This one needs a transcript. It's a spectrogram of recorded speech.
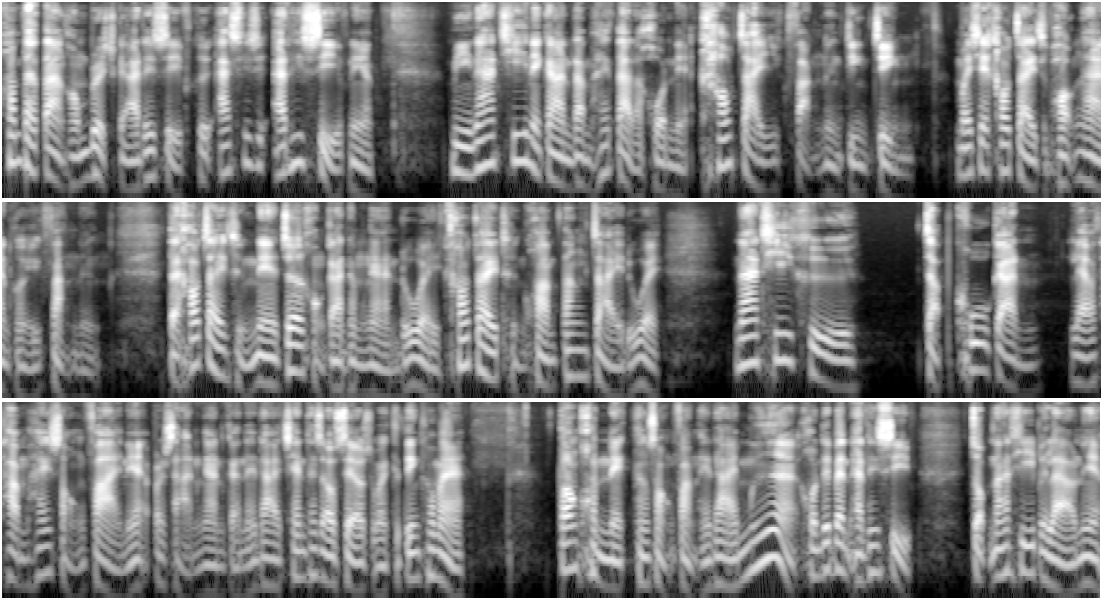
ความแตกต่างของ bridge กับ adhesive คือ adhesive เนี่ยมีหน้าที่ในการทำให้แต่ละคนเนี่ยเข้าใจอีกฝั่งหนึ่งจริง ๆไม่ใช่เข้าใจเฉพาะงานของอีกฝั่งหนึ่ง แต่เข้าใจถึง nature ของการทำงานด้วย เข้าใจถึงความตั้งใจด้วย หน้าที่คือจับคู่กัน แล้วทำให้สองฝ่ายเนี่ยประสานงานกันให้ได้ เช่นถ้าจะเอา sales marketing เข้ามา ต้อง connect ทั้งสองฝั่งให้ได้ เมื่อคนที่เป็น adhesive จบหน้าที่ไปแล้วเนี่ย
